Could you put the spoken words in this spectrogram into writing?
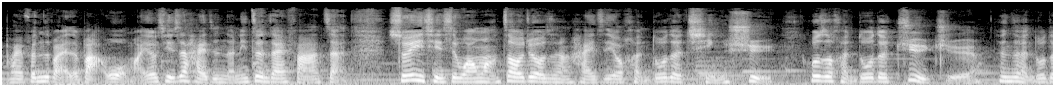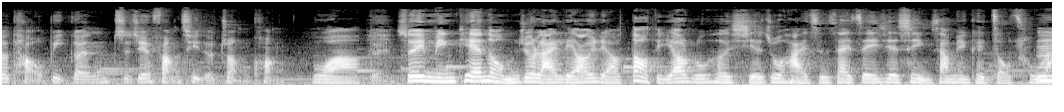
百分之百的把握嘛，尤其是孩子能力正在发展，所以其实往往造就成孩子有很多的情绪，或者很多的拒绝，甚至很多的逃避跟直接放弃的状况。哇，对所以明天呢，我们就来聊一聊，到底要如何协助孩子在这一些事情上面可以走出来，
